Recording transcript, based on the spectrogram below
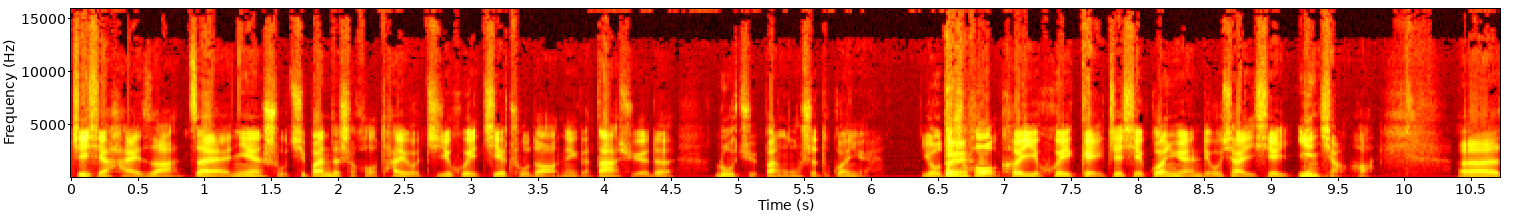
这些孩子啊，在念暑期班的时候，他有机会接触到那个大学的录取办公室的官员，有的时候可以会给这些官员留下一些印象哈。呃，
